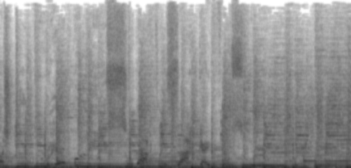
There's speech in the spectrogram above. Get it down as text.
gosto do rebuliço da fusarca e fuzuê.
